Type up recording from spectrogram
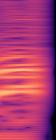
รั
